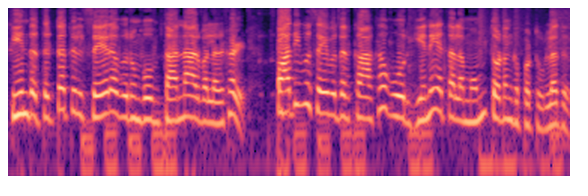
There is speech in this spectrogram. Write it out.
இந்த திட்டத்தில் சேர விரும்பும் தன்னார்வலர்கள் பதிவு செய்வதற்காக ஓர் இணையதளமும் தொடங்கப்பட்டுள்ளது.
